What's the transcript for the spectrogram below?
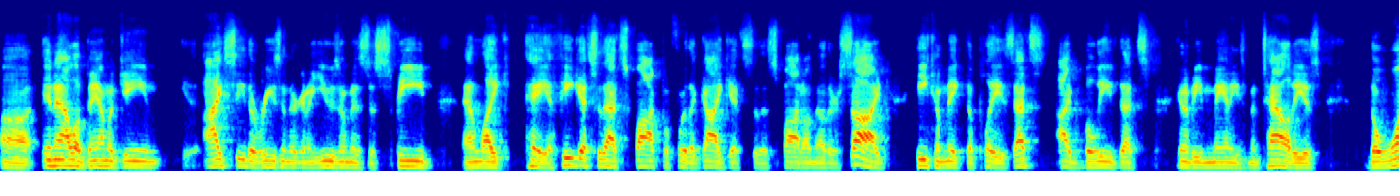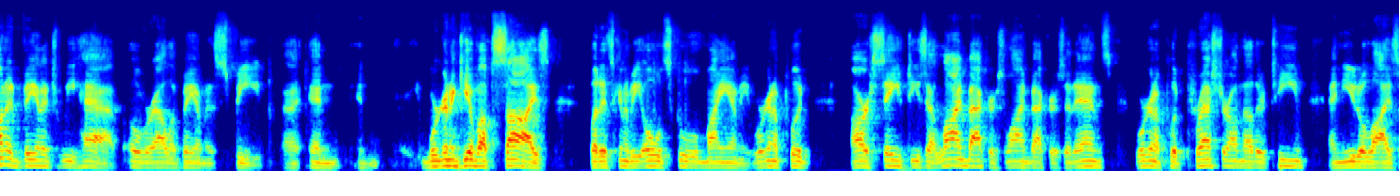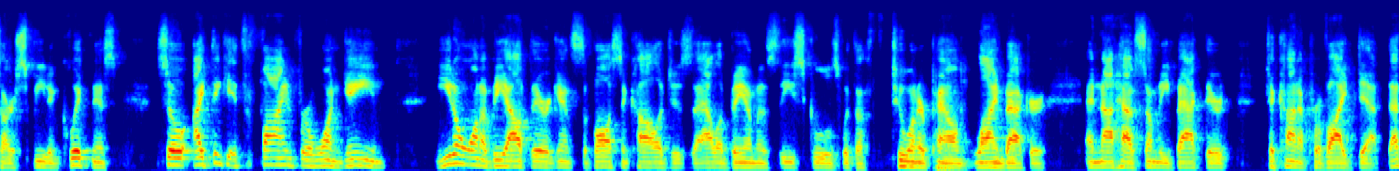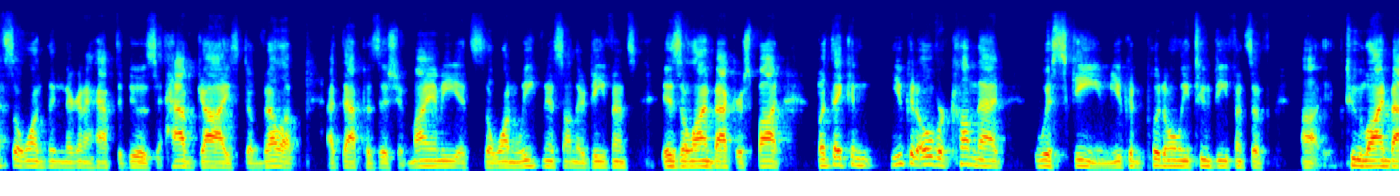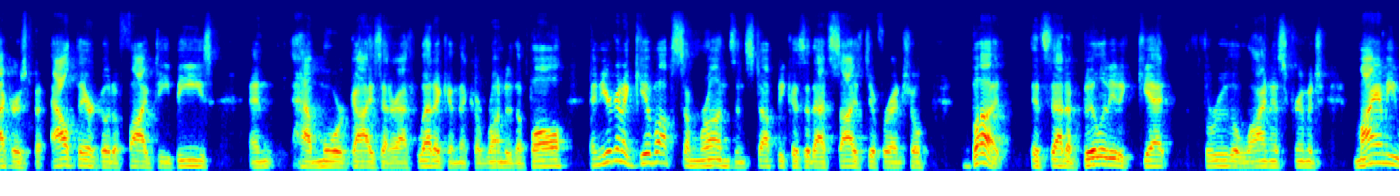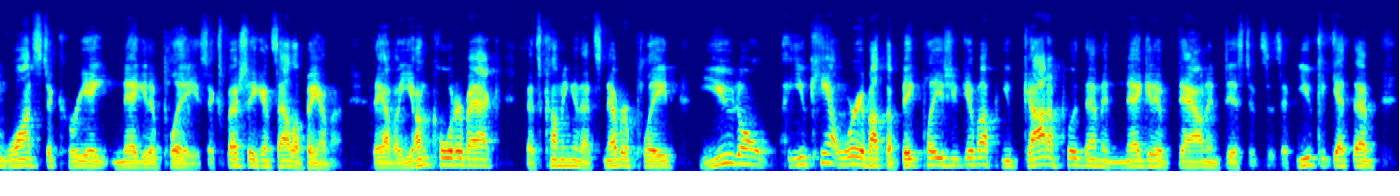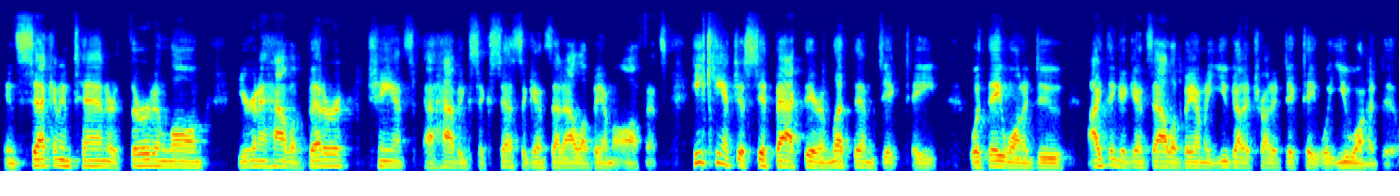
Uh, in Alabama game, I see the reason they're going to use him is the speed and like, hey, if he gets to that spot before the guy gets to the spot on the other side, he can make the plays. That's I believe that's going to be Manny's mentality. Is the one advantage we have over Alabama is speed, uh, and and we're going to give up size, but it's going to be old school Miami. We're going to put our safeties at linebackers, linebackers at ends. We're going to put pressure on the other team and utilize our speed and quickness. So I think it's fine for one game. You don't want to be out there against the Boston colleges, the Alabamas, these schools with a 200 pound linebacker and not have somebody back there to kind of provide depth. That's the one thing they're going to have to do is have guys develop at that position. Miami, it's the one weakness on their defense is a linebacker spot, but they can you could overcome that with scheme. You can put only two defensive uh, two linebackers out there, go to five DBs and have more guys that are athletic and that can run to the ball. And you're going to give up some runs and stuff because of that size differential, but it's that ability to get through the line of scrimmage. Miami wants to create negative plays, especially against Alabama. They have a young quarterback that's coming in that's never played. You don't you can't worry about the big plays you give up. You got to put them in negative down and distances. If you could get them in second and 10 or third and long, you're going to have a better chance at having success against that Alabama offense. He can't just sit back there and let them dictate what they want to do. I think against Alabama, you got to try to dictate what you want to do.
